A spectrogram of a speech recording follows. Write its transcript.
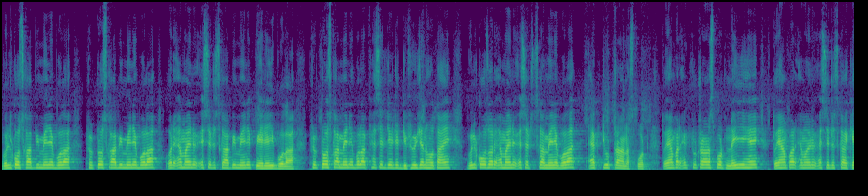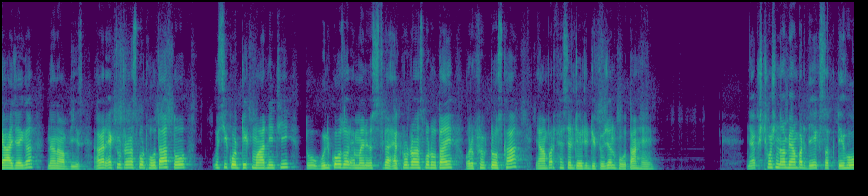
ग्लूकोज का भी मैंने बोला फ्रुक्टोज का भी मैंने बोला और एमाइनो एसिड्स का भी मैंने पहले ही बोला। फ्रिक्टोज का मैंने बोला फैसिलिटेटेड डिफ्यूजन होता है। ग्लूकोज और एमाइनो एसिड्स का मैंने बोला एक्टिव ट्रांसपोर्ट तो यहाँ पर एक्टिव ट्रांसपोर्ट नहीं है तो यहाँ पर एमाइनो एसिड्स का क्या आ जाएगा? नन ऑफ़ दीज अगर एक्टिव ट्रांसपोर्ट होता तो उसी को टिक मारनी थी। तो ग्लूकोज और एमाइनो एसिड का एक्ट्रो ट्रांसपोर्ट होता है और फ्रुक्टोज का यहाँ पर फैसिलिटेटेड डिफ्यूजन होता है। नेक्स्ट क्वेश्चन आप यहाँ पर देख सकते हो।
